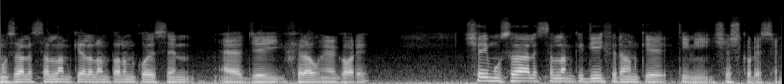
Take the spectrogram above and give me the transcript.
মুসা আলাহিসাল্লামকে লালন পালন করেছেন যেই ফেরাউনের ঘরে। সেই মুসা আলাহিসাল্লামকে দিয়েই ফেরাউনকে তিনি শেষ করেছেন।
